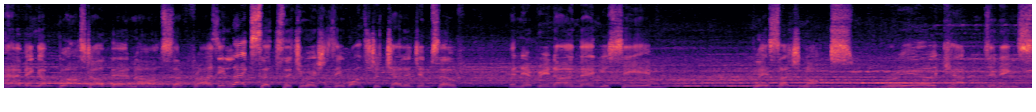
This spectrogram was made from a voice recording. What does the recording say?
having a blast out there now, Sarfraz. He likes such situations. He wants to challenge himself. And every now and then you see him play such knocks. Real captain's innings.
